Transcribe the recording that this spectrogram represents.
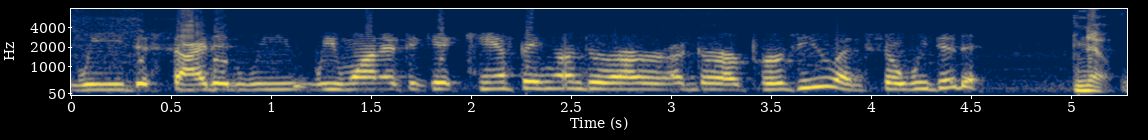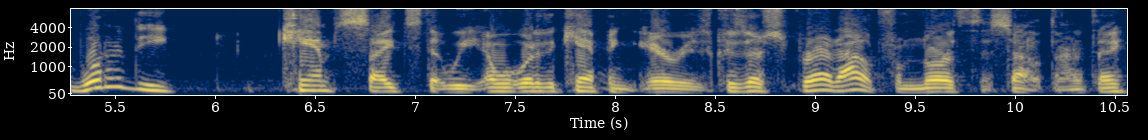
we decided we, we wanted to get camping under our, under our purview, and so we did it. Now, what are the campsites that we, what are the camping areas? Because they're spread out from north to south, aren't they?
